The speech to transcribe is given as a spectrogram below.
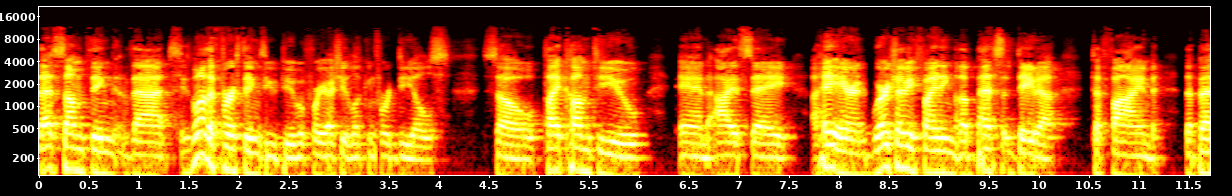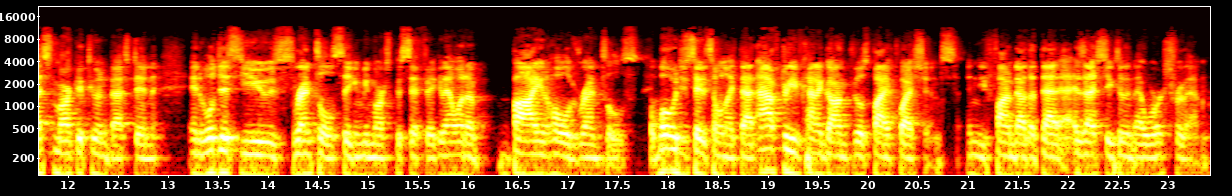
that's something that is one of the first things you do before you're actually looking for deals. So if I come to you and I say, hey, Aaron, where should I be finding the best data to find the best market to invest in? And we'll just use rentals so you can be more specific. And I want to buy and hold rentals. What would you say to someone like that after you've kind of gone through those five questions and you find out that that is actually something that works for them?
